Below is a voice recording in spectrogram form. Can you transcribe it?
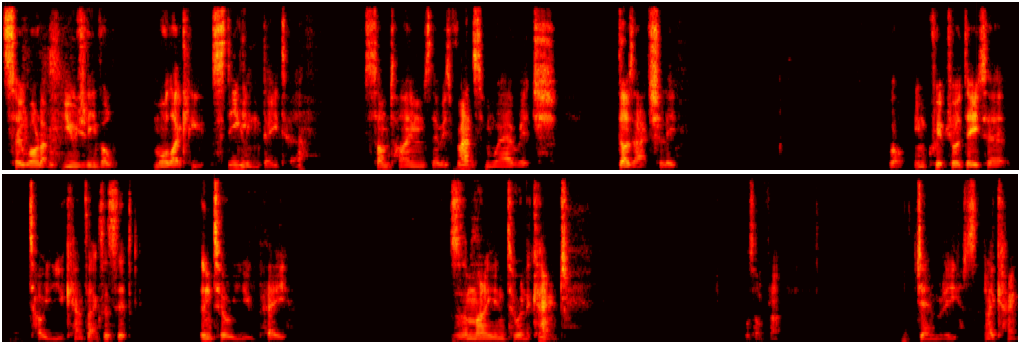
so while that would usually involve more likely stealing data, sometimes there is ransomware which does actually well encrypt your data, tell you you can't access it, until you pay the money into an account. Or something like that. generally an account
